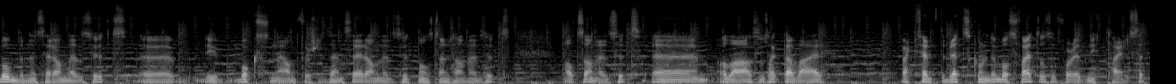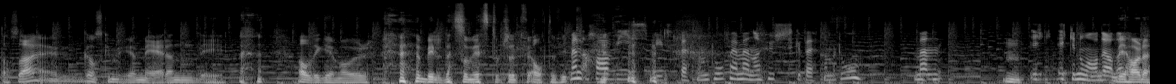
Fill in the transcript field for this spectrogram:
bombene ser annerledes ut. eh, De boksene anførselstegn ser annerledes ut. Monstrene ser annerledes ut. Alt ser annerledes ut. Eh, Og da, som sagt, da hver hvert femte brett så kommer du til en bossfight, og så får du et nytt tilesett. da. Så det er ganske mye mer enn de, alle de game over-bildene som vi stort sett alltid fikk. Men har vi spilt brett nummer to? For jeg mener å huske brett nummer to. Men Mm. ikke, ikke noen av det andre. Vi har det.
